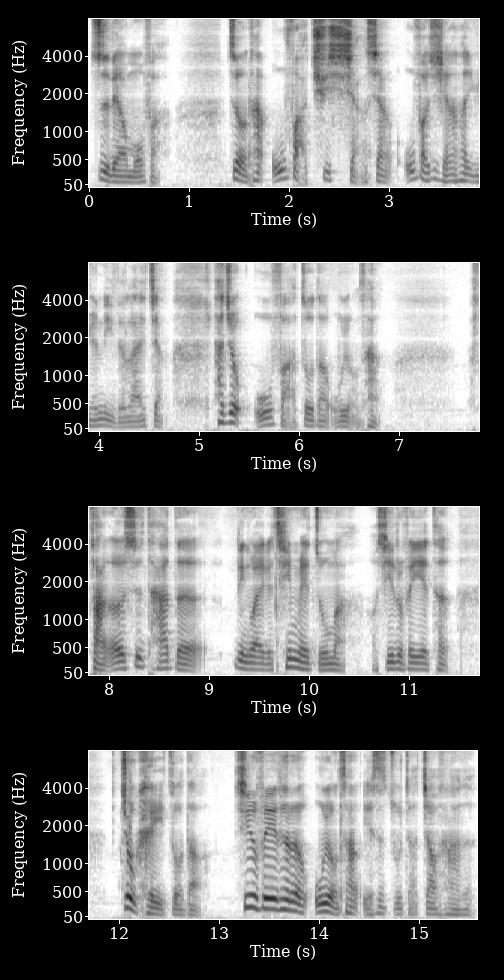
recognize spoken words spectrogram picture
治疗魔法这种他无法去想象、无法去想象它原理的来讲，他就无法做到无咏唱，反而是他的。另外一个青梅竹马西，路菲耶特就可以做到。西路菲耶特的无咏唱也是主角教他的，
